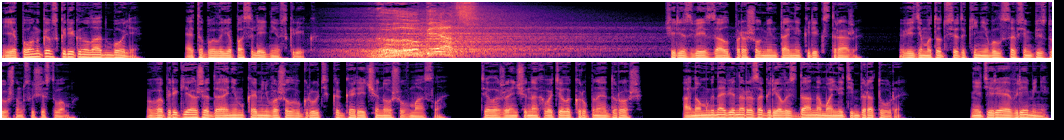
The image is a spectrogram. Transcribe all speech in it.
Японка вскрикнула от боли. Это был ее последний вскрик. «Глупец!» Через весь зал прошел ментальный крик стража. Видимо, тот все-таки не был совсем бездушным существом. Вопреки ожиданиям, камень вошел в грудь, как горячий нож в масло. Тело женщины охватила крупная дрожь. Оно мгновенно разогрелось до аномальной температуры. Не теряя времени,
